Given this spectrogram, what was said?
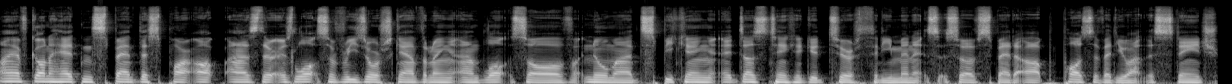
I have gone ahead and sped this part up as there is lots of resource gathering and lots of nomad speaking. It does take a good two or three minutes, so I've sped it up. Pause the video at this stage.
